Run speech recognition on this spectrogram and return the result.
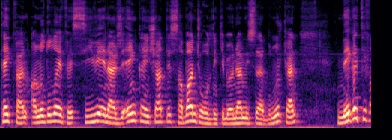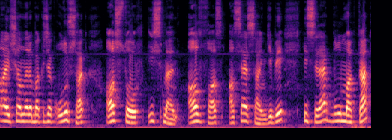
Tekfen, Anadolu Efes, CV Enerji, Enka İnşaat ve Sabancı Holding gibi önemli hisseler bulunurken Negatif ayrışanlara bakacak olursak Astor, İsmen, Alfas, Aselsan gibi hisseler bulunmakta.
